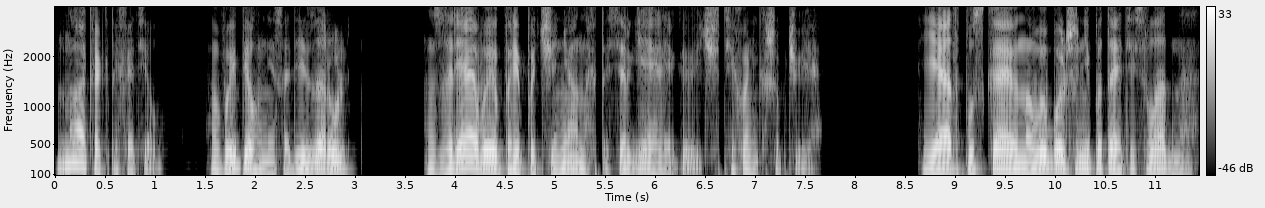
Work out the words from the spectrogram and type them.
Ну а как ты хотел? Выпил, не садись за руль. Зря вы при подчиненных-то, Сергей Олегович, тихонько шепчу я. Я отпускаю, но вы больше не пытайтесь, ладно?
